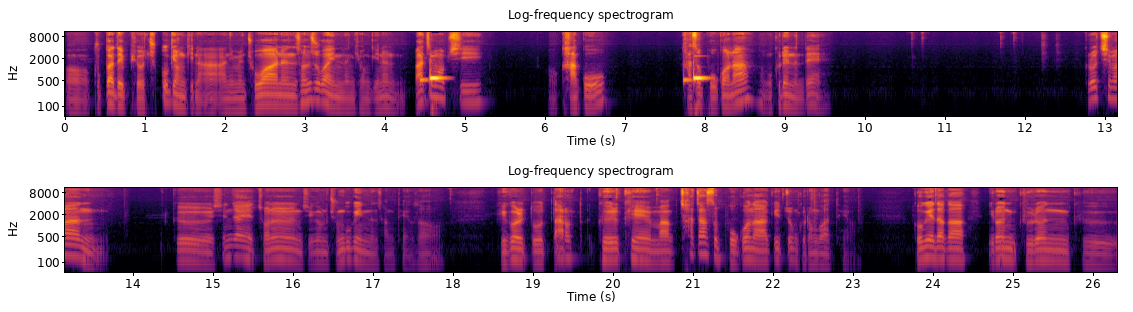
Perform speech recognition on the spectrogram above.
어, 국가대표 축구 경기나 아니면 좋아하는 선수가 있는 경기는 빠짐없이 어, 가고 가서 보거나 뭐 그랬는데 그렇지만 그 신장에 저는 지금 중국에 있는 상태여서 그걸 또 따로 그렇게 막 찾아서 보거나 하기 좀 그런 것 같아요. 거기에다가 이런 그런 그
